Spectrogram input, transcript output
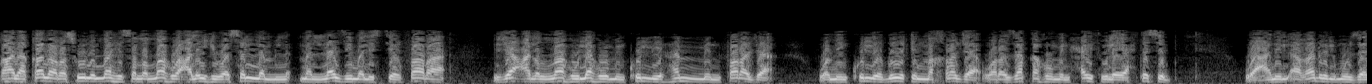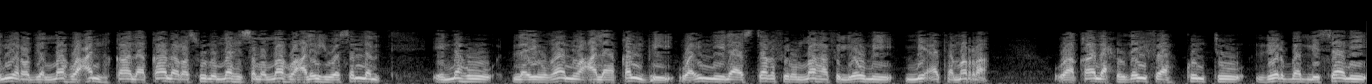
قال قال رسول الله صلى الله عليه وسلم من لزم الاستغفار جعل الله له من كل هم فرجا. ومن كل ضيق مخرجا ورزقه من حيث لا يحتسب. وعن الأغر المزني رضي الله عنه قال قال رسول الله صلى الله عليه وسلم إنه ليغان على قلبي وإني لا أستغفر الله في اليوم مئة مرة. وقال حذيفة كنت ذرب اللسان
